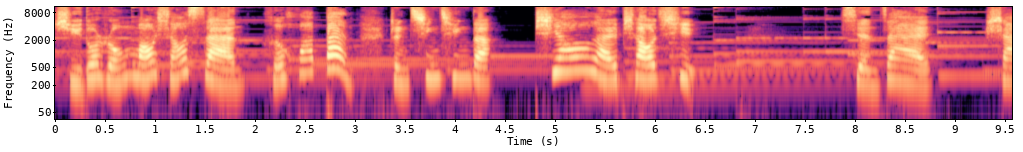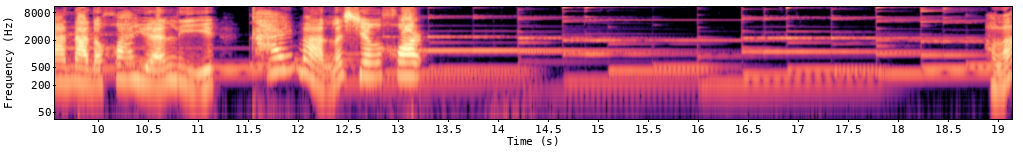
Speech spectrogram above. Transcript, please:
许多绒毛小伞。和花瓣正轻轻地飘来飘去。现在，莎娜的花园里开满了鲜花儿。好了，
